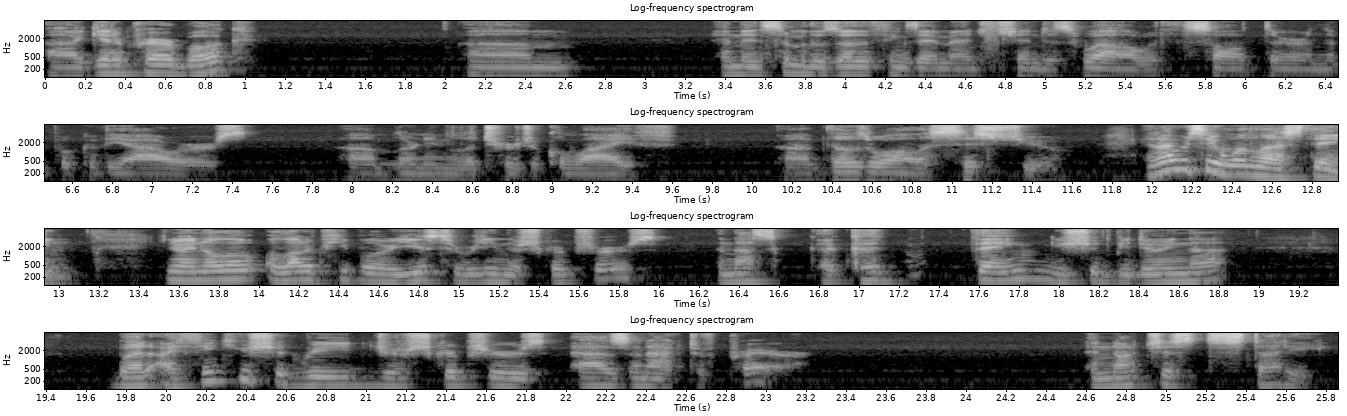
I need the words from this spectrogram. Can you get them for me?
Uh, get a prayer book. Um, and then some of those other things I mentioned as well with the Psalter and the Book of the Hours. um, learning the liturgical life. Uh, those will all assist you. And I would say one last thing. You know, I know a lot of people are used to reading their scriptures, and that's a good thing. You should be doing that. But I think you should read your scriptures as an act of prayer and not just study.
